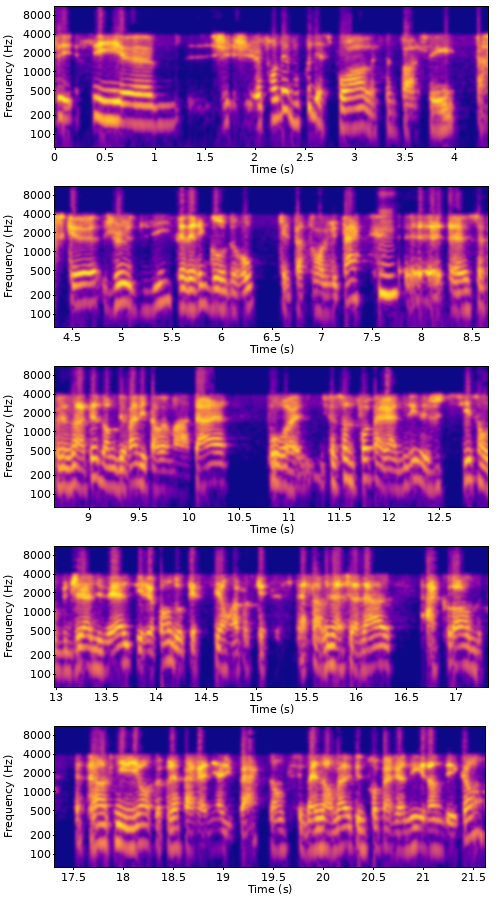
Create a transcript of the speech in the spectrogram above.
C'est, euh, je, fondais beaucoup d'espoir la semaine passée parce que jeudi, Frédéric Gaudreau, qui est le patron de l'UPAC, mm. euh, euh, se présentait donc devant les parlementaires pour, euh, il fait ça une fois par année, de justifier son budget annuel puis répondre aux questions, hein, parce que l'Assemblée nationale accorde 30 millions à peu près par année à l'UPAC, donc c'est bien normal qu'une fois par année, il rentre des comptes.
